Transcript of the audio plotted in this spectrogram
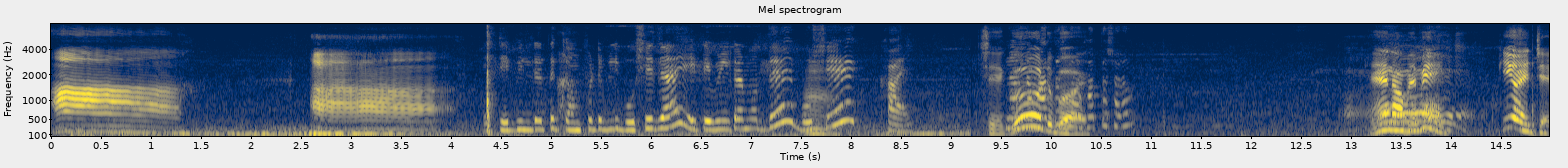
আ আ। এই টেবিলটাতে কমফোর্টেবলি বসে যায় এই টেবিলটার মধ্যে বসে খায়। না, গুড বয়। হ্যাঁ না বেবি। কি হয়েছে?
